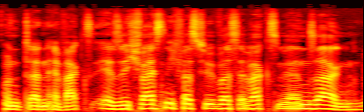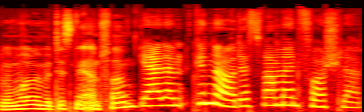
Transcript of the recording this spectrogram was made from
Und dann erwachsen, also ich weiß nicht, was wir über das Erwachsenwerden sagen. Dann wollen wir mit Disney anfangen? Ja, dann, genau, das war mein Vorschlag.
